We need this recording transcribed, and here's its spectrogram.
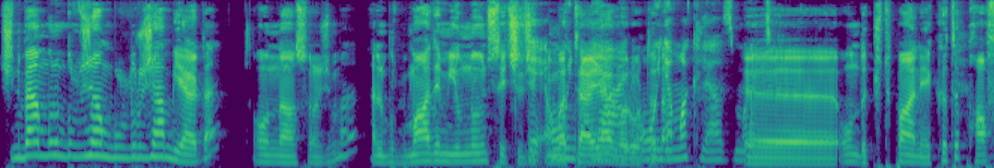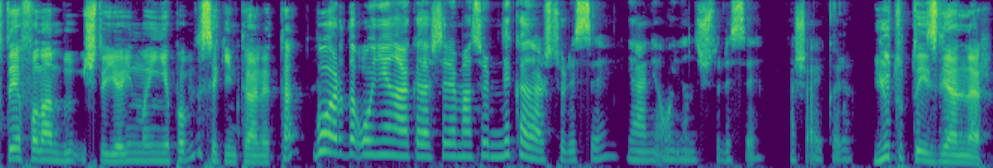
Şimdi ben bunu bulacağım bulduracağım bir yerden. Ondan sonucuma hani bu madem yılın oyunu seçilecek E, bir materyal var yani ortada. Oynamak lazım artık. Ee, onu da kütüphaneye katıp haftaya falan bu işte yayın mayın yapabilirsek internetten Bu arada oynayan arkadaşlar hemen söyleyeyim ne kadar süresi? Yani oynanış süresi aşağı yukarı. YouTube'da izleyenler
